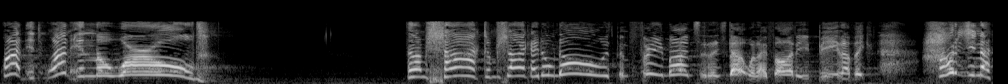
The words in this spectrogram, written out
What? What in the world? And I'm shocked. I'm shocked. I don't know. It's been three months and it's not what I thought he'd be. And I think, how did you not?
